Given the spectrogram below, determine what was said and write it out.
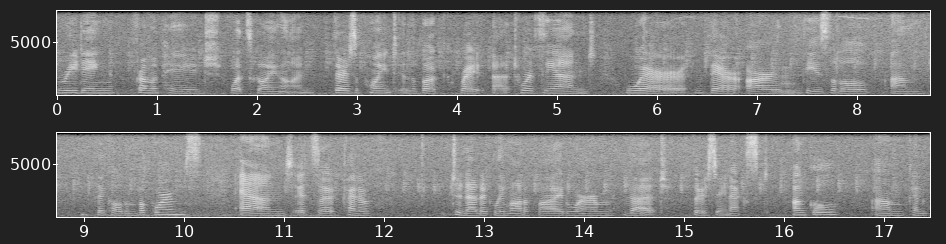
reading from a page what's going on. There's a point in the book right uh, towards the end where there are these little, um, they call them bookworms, and it's a kind of genetically modified worm that Thursday Next Uncle um, kind of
